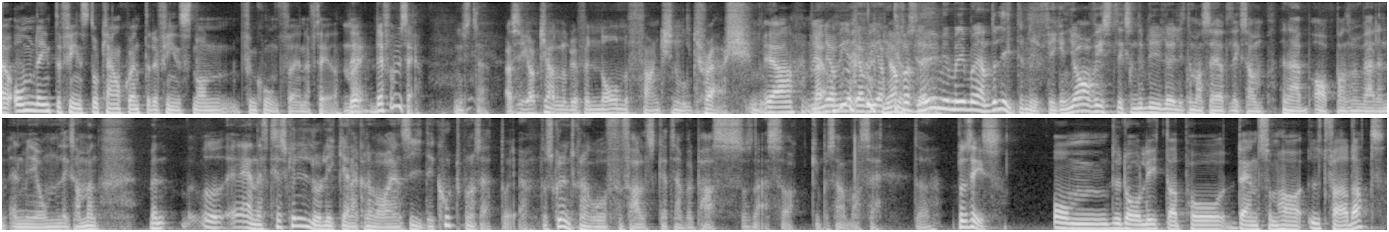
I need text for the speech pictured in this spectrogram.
eh, om det inte finns, då kanske inte det finns någon funktion för NFT. Det, det får vi se. Just det. Alltså jag kallar det för non-functional trash. Ja, Men ja. jag vet, jag vet Ja, fast inte. nu blir man ändå lite nyfiken. Ja, visst, liksom, det blir löjligt när man säger att liksom, den här apan som är värd en, en miljon. Liksom, men, men och, en NFT skulle då lika gärna kunna vara ens ID-kort på något sätt. Då, ja. då skulle det inte kunna gå att förfalska till exempel pass och sådana saker på samma sätt. Och... Precis. Om du då litar på den som har utfärdat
